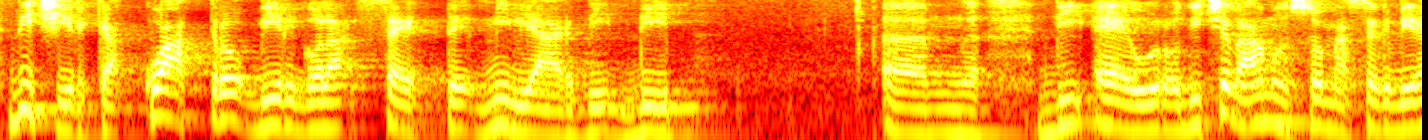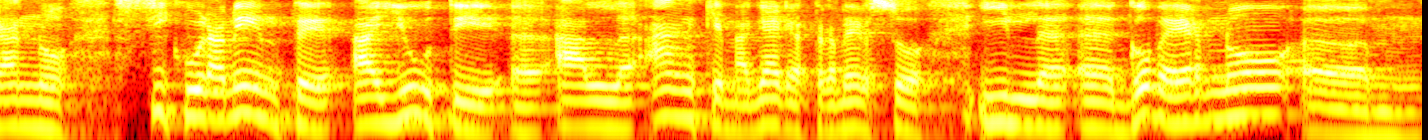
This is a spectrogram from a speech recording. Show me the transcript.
di circa 4,7 miliardi di um, di euro. Dicevamo, insomma, serviranno sicuramente aiuti uh, al, anche magari attraverso il uh, governo, um,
